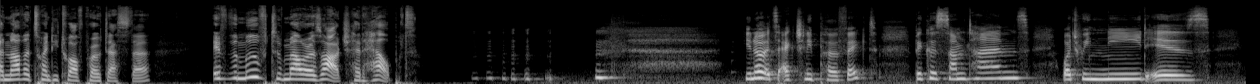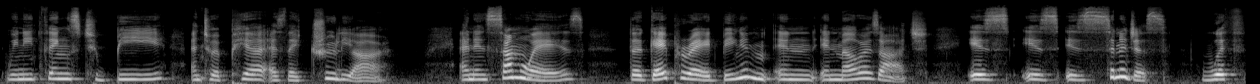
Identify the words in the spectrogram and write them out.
another 2012 protester, if the move to Melrose Arch had helped. You know, it's actually perfect because sometimes what we need is we need things to be and to appear as they truly are. And in some ways, the gay parade being in, in, in Melrose Arch is, is, is synergist with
